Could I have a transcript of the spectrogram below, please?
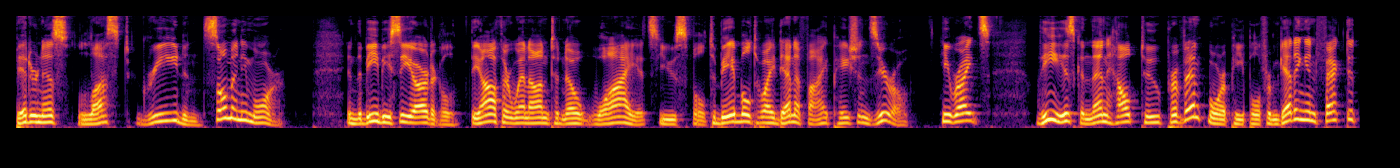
bitterness, lust, greed, and so many more. In the BBC article, the author went on to note why it's useful to be able to identify patient zero. He writes, These can then help to prevent more people from getting infected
